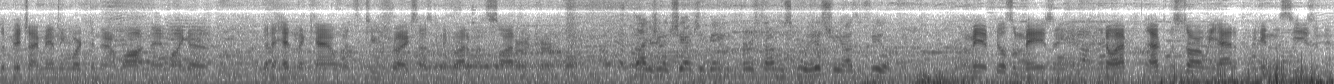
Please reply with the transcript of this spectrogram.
the pitch I mainly worked in there a lot. And then when uh, I got, got ahead in the count with two strikes, I was going to go out with a slider or a curveball. Tigers in a championship game for the first time in school history. How's it feel? I mean, it feels amazing. And, you know, after, after the start we had at the beginning of the season,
